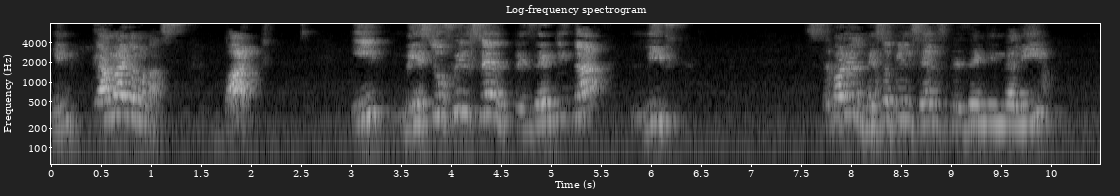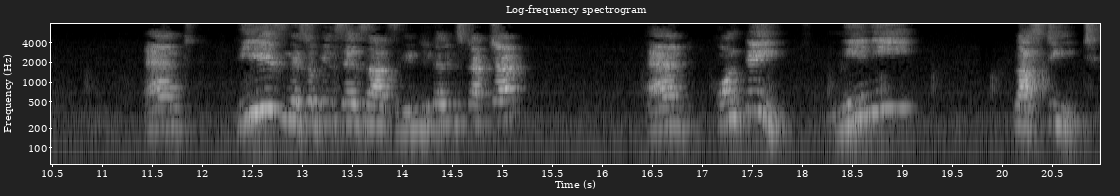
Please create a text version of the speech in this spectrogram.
in chlamydomonas. But in mesophyll cell present in the leaf. Several mesophyll cells present in the leaf and these mesophyll cells are cylindrical in structure and contain many plastid,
